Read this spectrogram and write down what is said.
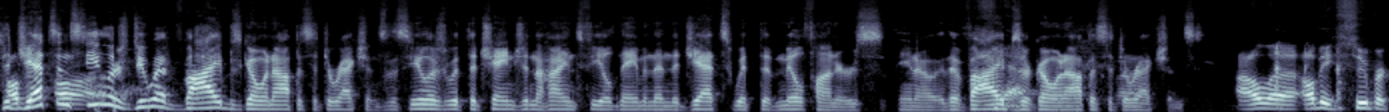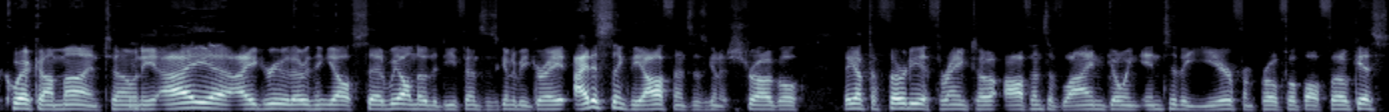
the I'll be- Jets and uh, Steelers do have vibes going opposite directions. The Steelers with the change in the Heinz Field name, and then the Jets with the MILF Hunters. You know, the vibes Yeah. are going opposite directions. I'll uh, I'll be super quick on mine, Tony. I uh, I agree with everything y'all said. We all know the defense is going to be great. I just think the offense is going to struggle. They got the 30th ranked offensive line going into the year from Pro Football Focus.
